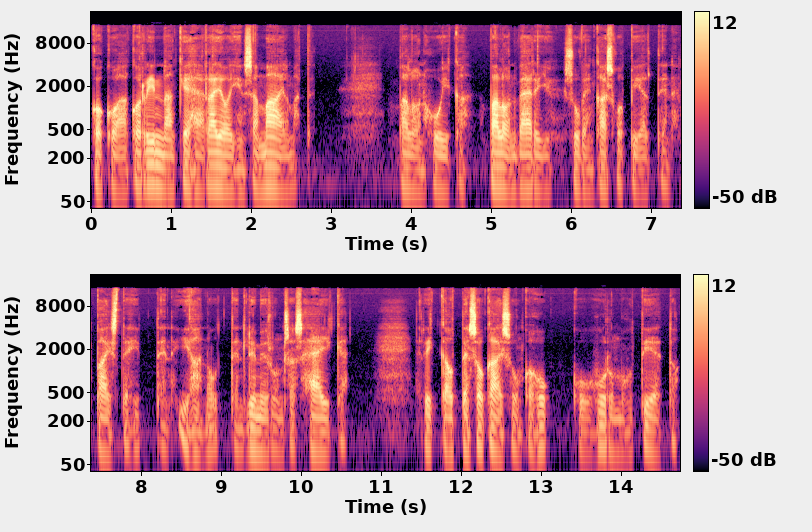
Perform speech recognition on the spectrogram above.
kokoaako rinnan kehä rajoihinsa maailmat. Valon huika, valon värjy, suven kasvopielten, paistehitten, ihanuutten, lymyrunsas häikä. Rikkautten sokaisuunko hukkuu, hurmuu tieto.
